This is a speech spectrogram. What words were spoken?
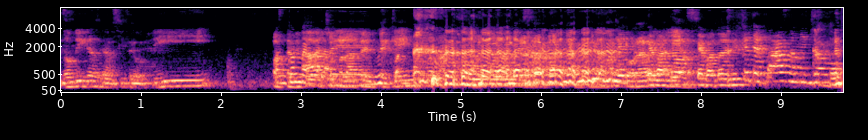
No digas gancito, Sí. Di Pastelito de chocolate. pequeño. Te faltó, te faltó decir, ¿qué te pasa, mi chavo?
